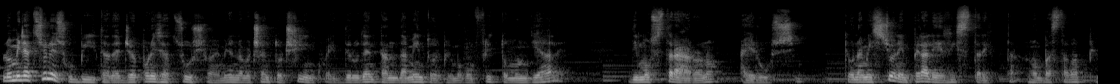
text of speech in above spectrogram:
L'umiliazione subita dai giapponesi a Tsushima nel 1905 e il deludente andamento del primo conflitto mondiale dimostrarono ai russi che una missione imperiale ristretta non bastava più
